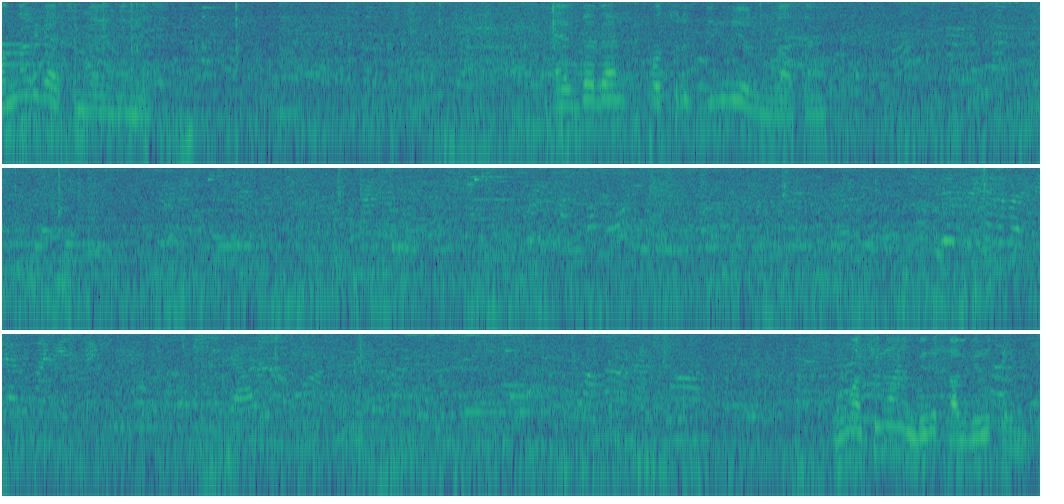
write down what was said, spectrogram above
Onlar beni dinlesin. Evde ben oturup dinliyorum zaten. Bu makinenin biri kalbini kırmış.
